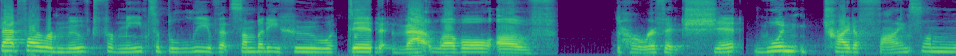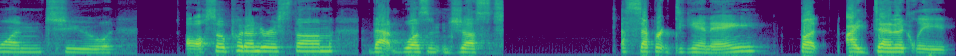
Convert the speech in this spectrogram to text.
that far removed for me to believe that somebody who did that level of horrific shit wouldn't try to find someone to also put under his thumb that wasn't just a separate DNA, but identically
